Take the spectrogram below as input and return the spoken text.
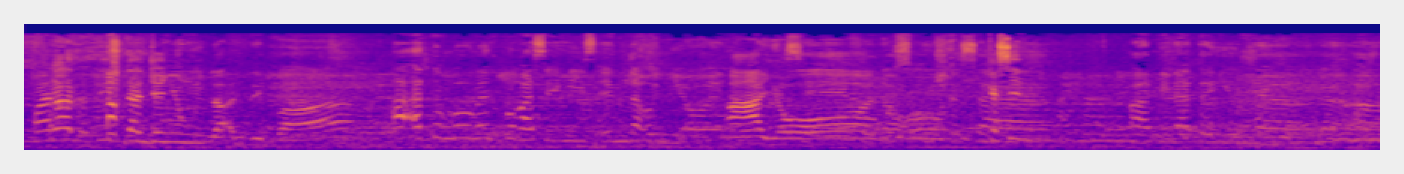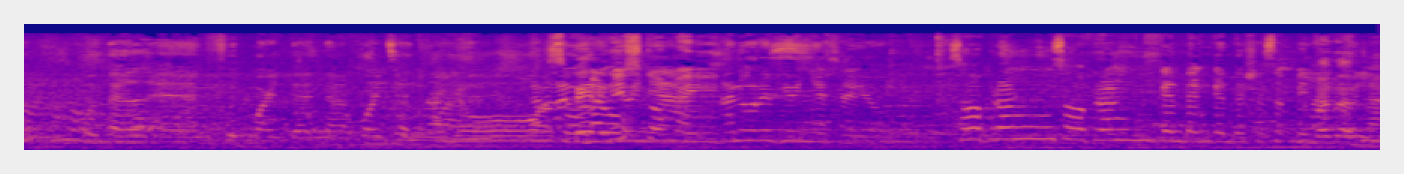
Para at least nandyan yung, la- di ba? Ah, at the moment po kasi he's in La Union. Ah, yun. Kasi siya sa Kasi- ah, tinatayo niya um, hotel and food mart doon na Port San Juan. Ayun. So, Pero- review niya, Anong review niya sa'yo? sobrang, sobrang gandang-ganda siya sa pelikula.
